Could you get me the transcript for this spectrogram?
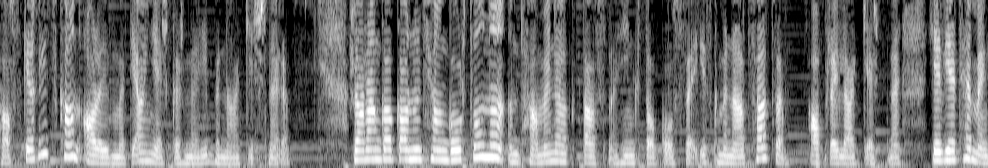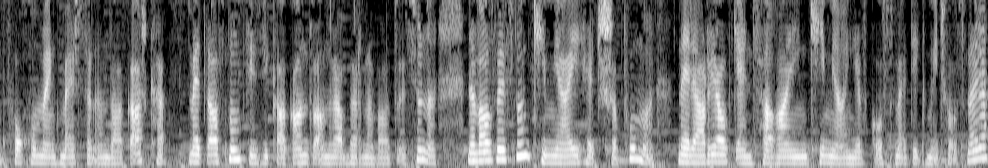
քարսկեղից, քան արևմտյան երկրների բնակիչները։ Ժառանգականության գործոնը ընդամենը 15% է, իսկ մնացածը ապրելակերպն է։ Եվ եթե մենք փոխում ենք մեր սննդակարգը, մեծացնում ֆիզիկական ծանրաբեռնվածությունը, նվազեցնում քիմիայի հետ շփումը, ներառյալ կենցաղային քիմիան եւ կոսմետիկ միջոցները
